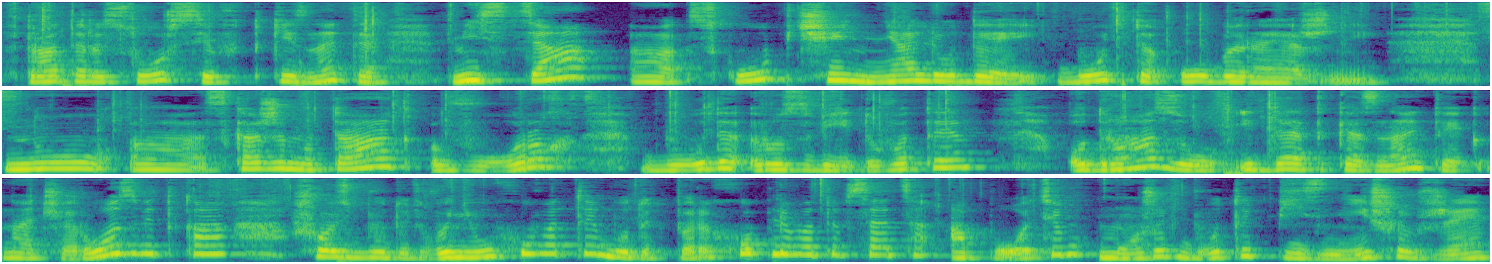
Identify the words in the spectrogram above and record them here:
Втрата ресурсів, такі, знаєте, місця скупчення людей. Будьте обережні. Ну, скажімо так, ворог буде розвідувати. Одразу іде таке, знаєте, як наче розвідка, щось будуть винюхувати, будуть перехоплювати все це, а потім можуть бути пізніше вже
